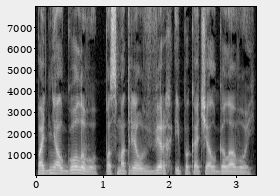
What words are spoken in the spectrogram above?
поднял голову, посмотрел вверх и покачал головой.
